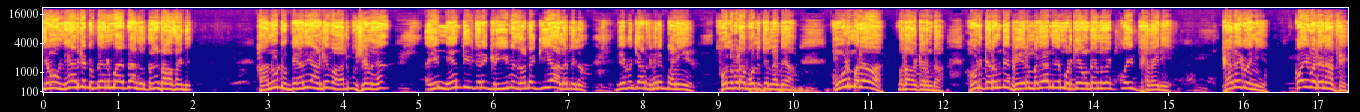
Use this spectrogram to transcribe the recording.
ਜੇ ਹੁਣ ਨਹੀਂ ਆਣ ਕੇ ਡੁੱਬਿਆਂ ਨੂੰ ਮੈਂ ਭੈਣ ਚੋਂ ਤਾਂ ਡਾ ਸਕਦੇ। ਸਾਨੂੰ ਡੁੱਬਿਆਂ ਦੀ ਆਣ ਕੇ ਬਾਤ ਪੁੱਛਣ। ਅਸੀਂ ਮਿਹਨਤੀ ਵਿਚਾਰੇ ਗਰੀਬ ਸਾਡਾ ਕੀ ਹਾਲ ਹੈ ਪਹਿਲਾਂ? ਦੇਖੋ ਚਾਰ ਸਵੇਰੇ ਪਾਣੀ ਹੈ ਫੁੱਲ ਬੜਾ ਫੁੱਲ ਚੱਲਣ ਡਿਆ। ਹੁਣ ਮਜ਼ਾ ਵਾ ਮਦਦ ਕਰਨ ਦਾ। ਹੁਣ ਕਰਨ ਤੇ ਫੇਰ ਮਜ਼ਾ ਨਹੀਂ ਤੇ ਮੁੜ ਕੇ ਆਉਂਦਾ ਇਹਨਾਂ ਦਾ ਕੋਈ ਫਾਇਦਾ ਹੀ ਨਹੀਂ। ਫਾਇਦਾ ਕੋਈ ਨਹੀਂ। ਕੋਈ ਵੜੇ ਨਾ ਇੱਥੇ।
